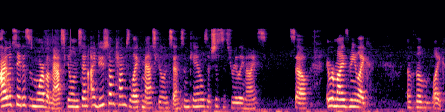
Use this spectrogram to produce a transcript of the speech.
I would say this is more of a masculine scent. I do sometimes like masculine scents in candles. It's just it's really nice. So it reminds me like of the like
